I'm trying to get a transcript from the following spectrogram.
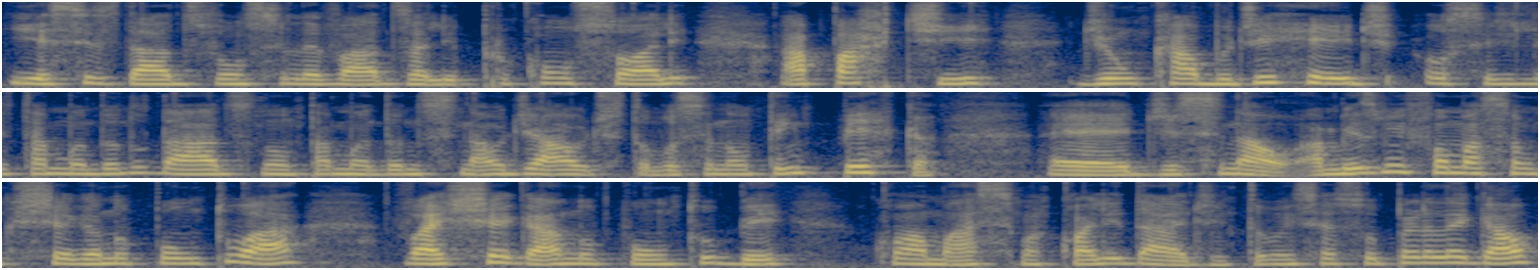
e esses dados vão ser levados ali para o console a partir de um cabo de rede, ou seja, ele está mandando dados, não está mandando sinal de áudio, então você não tem perca é, de sinal. A mesma informação que chega no ponto A vai chegar no ponto B com a máxima qualidade. Então isso é super legal,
